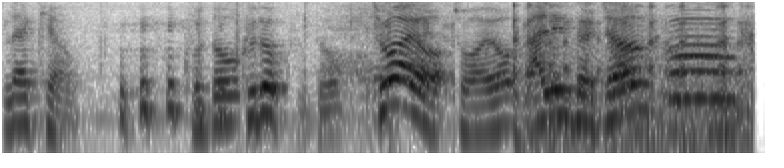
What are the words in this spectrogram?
블랙형 구독 구독 구독 좋아요 좋아요 알림 설정 꾹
